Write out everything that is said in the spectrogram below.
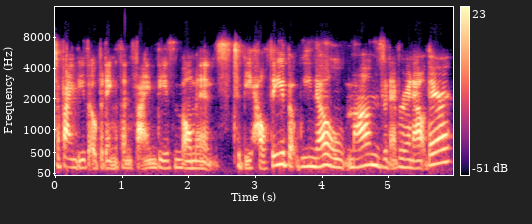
to find these openings and find these moments to be healthy. But we know moms and everyone out there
